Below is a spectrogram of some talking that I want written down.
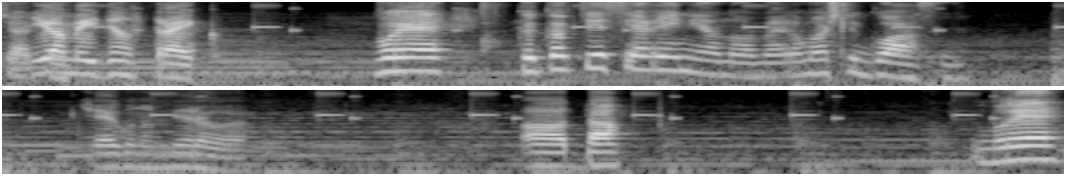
Чакай. Имаме един страйк. Добре, какъв ти е серийния номер? Имаш ли гласни? Че го намира, бе. А, да. Добре,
